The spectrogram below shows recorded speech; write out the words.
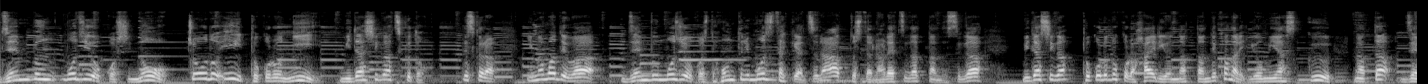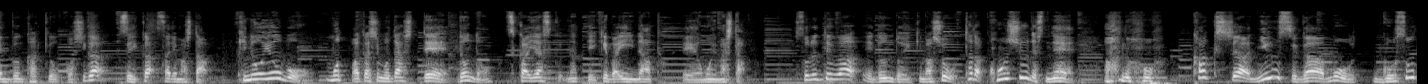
全文文字起こしのちょうどいいところに見出しがつくと。ですから、今までは全文文字起こして本当に文字だけがずらーっとした羅列だったんですが、見出しがところどころ入るようになったんで、かなり読みやすくなった全文書き起こしが追加されました。機能要望も私も出して、どんどん使いやすくなっていけばいいなと思いました。それでは、どんどん行きましょう。ただ今週ですね、あの、各社ニュースがもうごそっ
